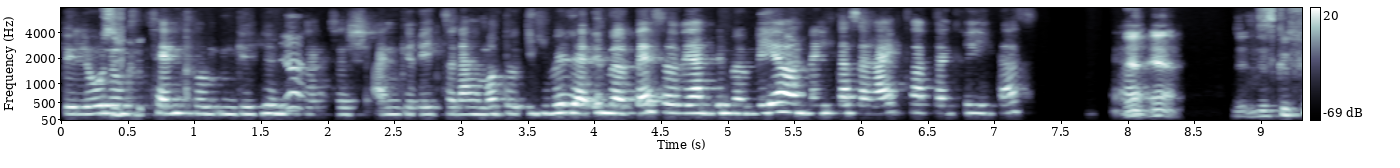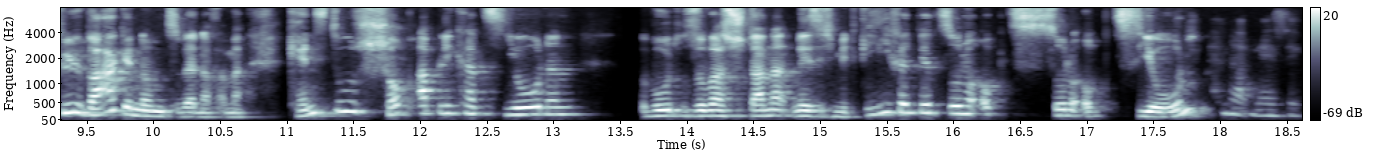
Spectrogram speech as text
Belohnungszentrum im Gehirn ja. praktisch angeregt, so nach dem Motto, ich will ja immer besser werden, immer mehr und wenn ich das erreicht habe, dann kriege ich das. Ja. ja, ja das Gefühl wahrgenommen zu werden auf einmal. Kennst du Shop-Applikationen, wo sowas standardmäßig mitgeliefert wird, so eine, Op so eine Option? Standardmäßig.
